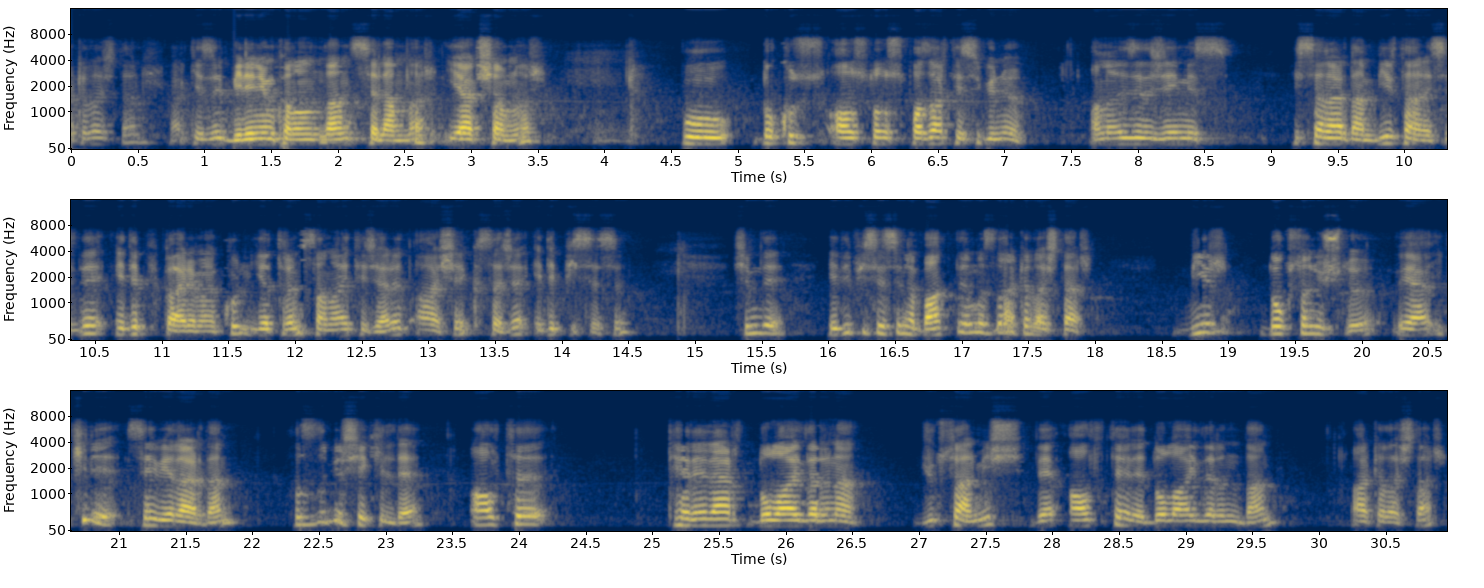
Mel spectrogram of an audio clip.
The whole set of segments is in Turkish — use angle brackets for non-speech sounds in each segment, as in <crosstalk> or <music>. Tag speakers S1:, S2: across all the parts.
S1: arkadaşlar. Herkese Bilenium kanalından selamlar. İyi akşamlar. Bu 9 Ağustos pazartesi günü analiz edeceğimiz hisselerden bir tanesi de Edip Gayrimenkul Yatırım Sanayi Ticaret AŞ kısaca Edip hissesi. Şimdi Edip hissesine baktığımızda arkadaşlar 1.93'lü veya ikili seviyelerden hızlı bir şekilde 6 TL'ler dolaylarına yükselmiş ve 6 TL dolaylarından arkadaşlar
